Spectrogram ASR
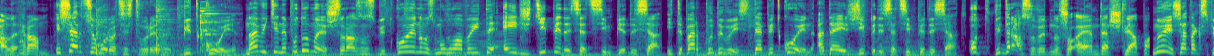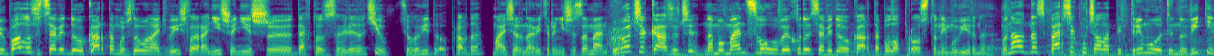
але грам. І ще в цьому році створили біткоін. Навіть і не подумаєш, що разом з біткоїном змогла вийти HD 5750. І тепер подивись, де біткоін, а де HD 5750. От відразу видно, що AMD шляпа. Ну і ще так співпало, що ця відеокарта, можливо, навіть вийшла раніше, ніж е, дехто з глядачів цього відео, правда? Майже навіть раніше за мене. Коротше кажучи, на момент свого виходу ця відеокарта була просто неймовірною. Вона одна з перших почала підтримувати новітні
